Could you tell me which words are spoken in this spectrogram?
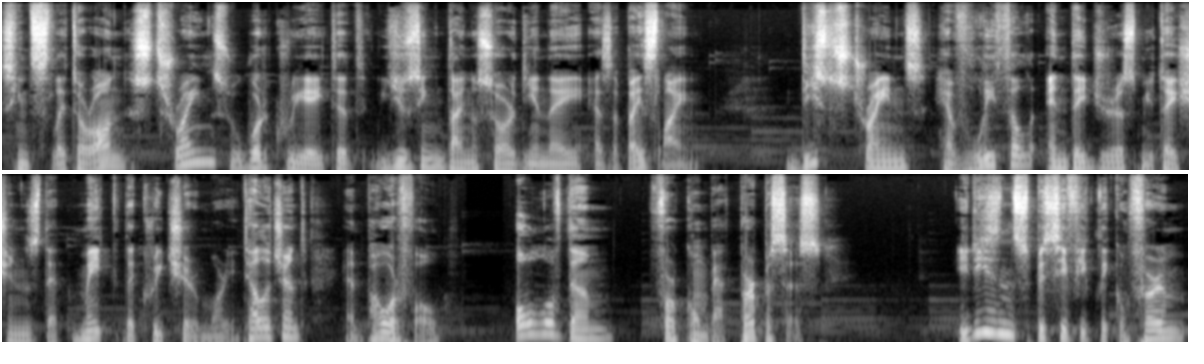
since later on strains were created using dinosaur DNA as a baseline. These strains have lethal and dangerous mutations that make the creature more intelligent and powerful, all of them for combat purposes. It isn't specifically confirmed,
